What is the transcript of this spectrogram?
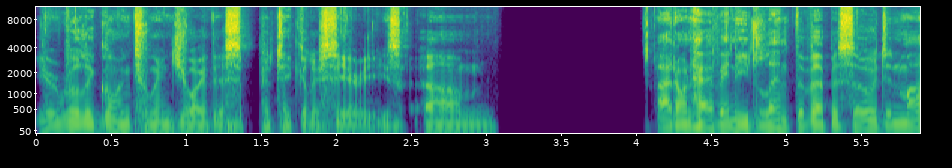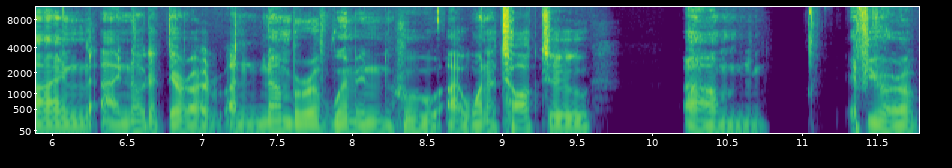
you're really going to enjoy this particular series. Um, I don't have any length of episodes in mind. I know that there are a number of women who I want to talk to. Um, if you're a,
